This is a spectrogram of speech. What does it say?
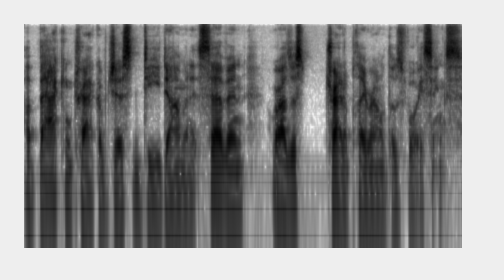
a backing track of just D dominant seven, where I'll just try to play around with those voicings.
